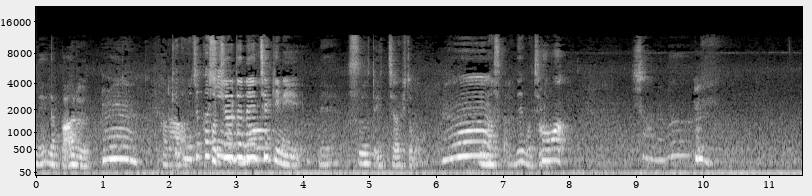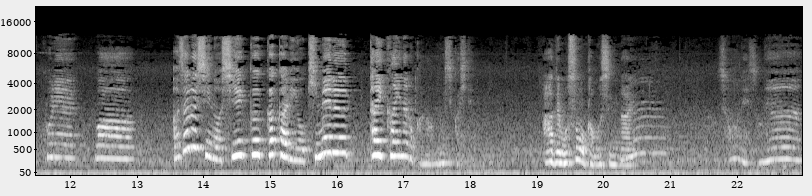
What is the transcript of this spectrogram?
あねやっぱあるうん。から結構難しい途中でねチェキにねスーって行っちゃう人もうん。いますからねもちろん。川そうだな、これはアザラシの飼育係を決める大会なのかなもしかして。あでもそうかもしんない。うん。そうですね。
